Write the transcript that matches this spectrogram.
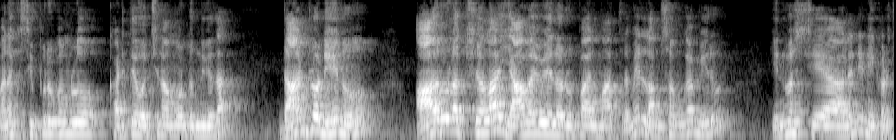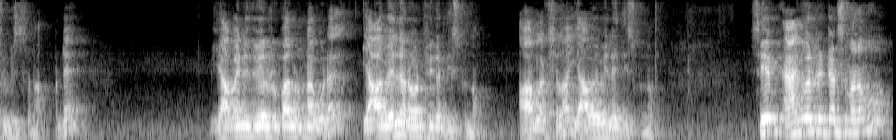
మనకు సిప్ రూపంలో కడితే వచ్చిన అమౌంట్ ఉంది కదా. దాంట్లో నేను ఆరు లక్షల యాభై వేల రూపాయలు మాత్రమే లంసంగా మీరు ఇన్వెస్ట్ చేయాలని నేను ఇక్కడ చూపిస్తున్నా. అంటే యాభై ఎనిమిది వేల రూపాయలు ఉన్నా కూడా యాభై వేల రౌండ్ ఫిగర్ తీసుకున్నాం. ఆరు లక్షల యాభై వేలే తీసుకున్నాం. సేమ్ యాన్యువల్ రిటర్న్స్ మనము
